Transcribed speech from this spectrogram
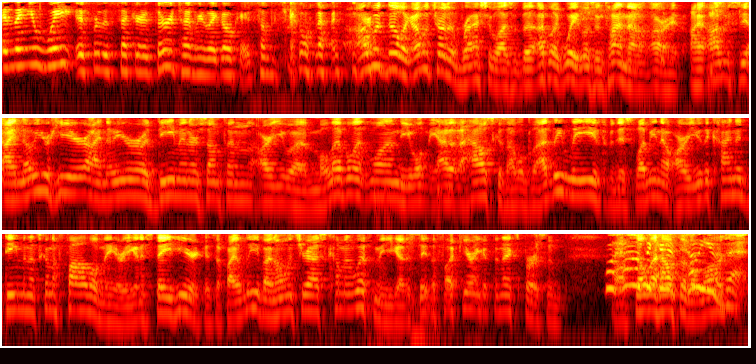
And then you wait uh, for the second or third time. You're like, okay, something's going on. Here. I would know, like, I would try to rationalize with that. I'd be like, wait, listen, time out. All right, I obviously, I know you're here. I know you're a demon or something. Are you a malevolent one? Do you want me out of the house? Because I will gladly leave. But just let me know. Are you the kind of demon that's going to follow me? Or are you going to stay here? Because if I leave, I don't want your ass coming with me. You got to stay the fuck here and get the next person. Well, I'll sell the house at a loss.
